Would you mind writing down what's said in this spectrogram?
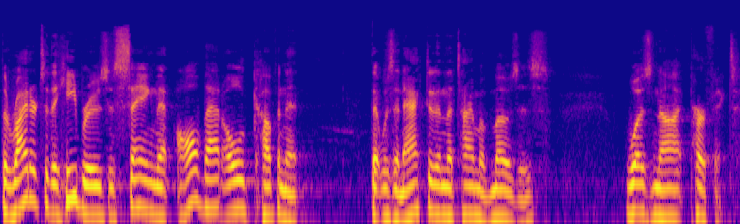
The writer to the Hebrews is saying that all that old covenant that was enacted in the time of Moses was not perfect.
